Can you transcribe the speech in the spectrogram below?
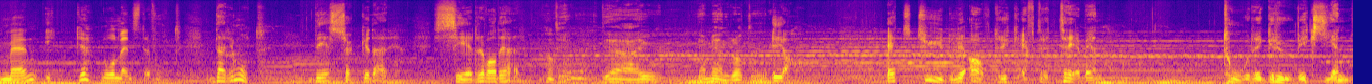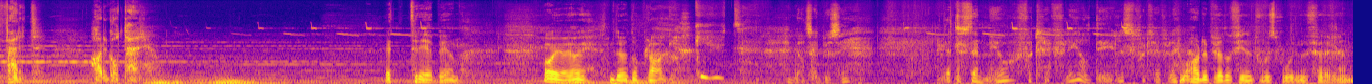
men ikke noen venstre fot. Derimot, det søkket der, ser dere hva det er? Det, det er jo Ja, mener du at det- Ja. Et tydelig avtrykk efter et treben. Tore Gruviks gjenferd har gått her. Et treben. Oi, oi, oi. Død og plage. Gud. Ganske pussig. Dette stemmer jo fortreffelig. Aldeles fortreffelig. Har dere prøvd å finne ut hvor sporene fører hen?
